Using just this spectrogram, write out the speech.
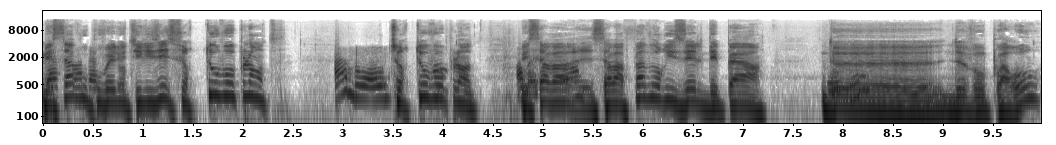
Mais ça, vous pouvez l'utiliser sur tous vos plantes. Ah bon? Sur tous vos plantes. Ah Et bah, ça va, ça. ça va favoriser le départ de, de vos poireaux.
